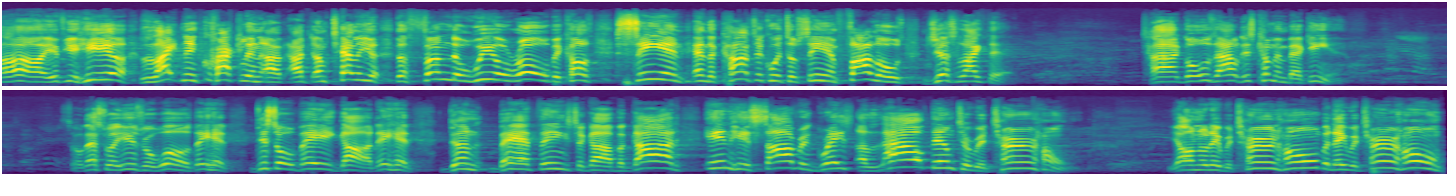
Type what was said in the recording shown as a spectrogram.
Uh, if you hear lightning crackling, I, am telling you, the thunder will roll because sin and the consequence of sin follows just like that. Tide goes out, it's coming back in. So that's what Israel was. They had disobeyed God, they had done bad things to God, but God, in His sovereign grace, allowed them to return home. Y'all know they returned home, but they returned home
